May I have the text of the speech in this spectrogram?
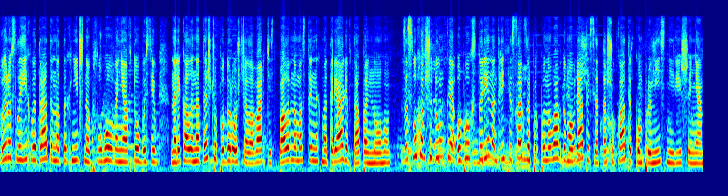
виросли їх витрати на технічне обслуговування автобусів, нарікали на те, що подорожчала вартість паливно-мастильних матеріалів та пального. Заслухавши думки обох сторін, Андрій Фісак запропонував домовлятися та шукати компромісні рішення.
